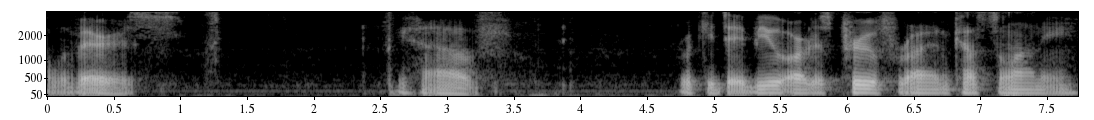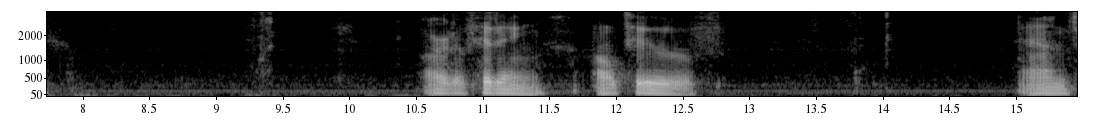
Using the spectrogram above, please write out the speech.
Olivares. We have rookie debut artist proof Ryan Castellani. Art of Hitting Altuve. and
